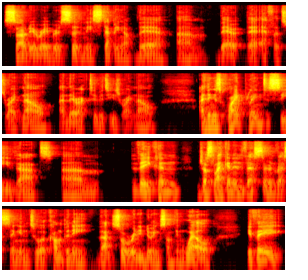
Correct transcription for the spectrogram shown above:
Saudi Arabia is certainly stepping up their um, their their efforts right now and their activities right now. I think it's quite plain to see that um, they can, just like an investor investing into a company that's already doing something well, if they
